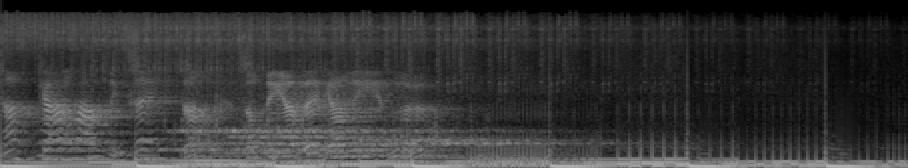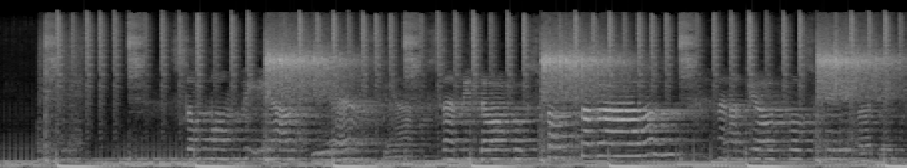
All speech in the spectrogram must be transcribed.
Tankar aldrig tänkta som nya väggar i ett rum. Som om vi alltid älskat sen min dagboks första blad. Men att jag får skriva ditt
